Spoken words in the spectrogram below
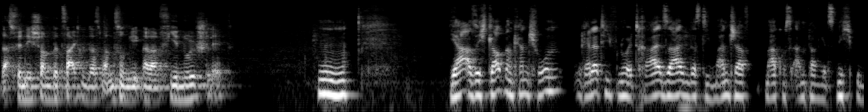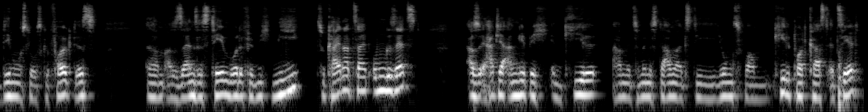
das finde ich schon bezeichnend, dass man so einen Gegner dann 4-0 schlägt. Hm. Ja, also ich glaube, man kann schon relativ neutral sagen, dass die Mannschaft Markus Anfang jetzt nicht bedingungslos gefolgt ist. Ähm, also sein System wurde für mich nie zu keiner Zeit umgesetzt. Also er hat ja angeblich in Kiel, haben mir zumindest damals die Jungs vom Kiel-Podcast erzählt,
